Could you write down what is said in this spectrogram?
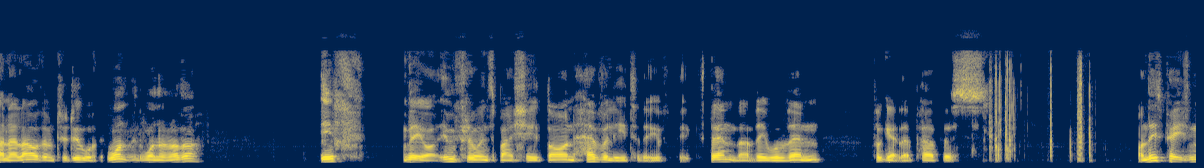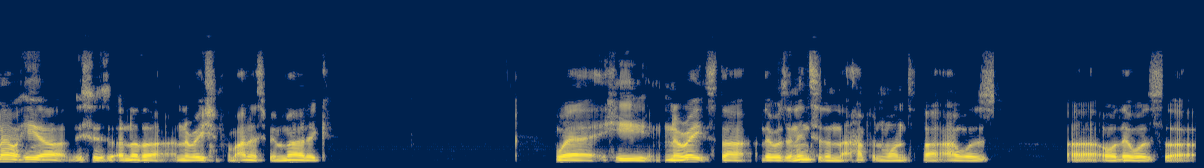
and allow them to do what they want with one another if they are influenced by shaitan heavily to the extent that they will then forget their purpose. On this page now here, this is another narration from Anas bin Malik where he narrates that there was an incident that happened once that I was, uh, or there was uh,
